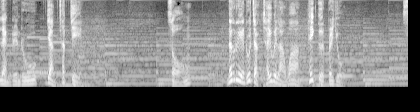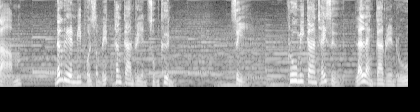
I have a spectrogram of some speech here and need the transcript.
แหล่งเรียนรู้อย่างชัดเจน 2. นักเรียนรู้จักใช้เวลาว่างให้เกิดประโยชน์ 3. นักเรียนมีผลสำฤทธิ์ทางการเรียนสูงขึ้น 4. ครูมีการใช้สื่อและแหล่งการเรียนรู้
